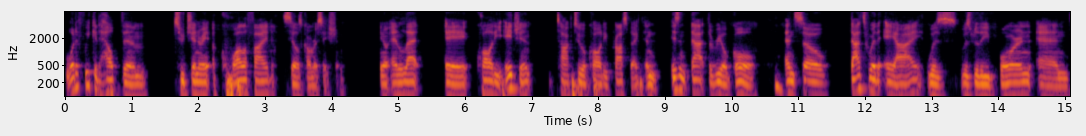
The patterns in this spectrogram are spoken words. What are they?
What if we could help them to generate a qualified sales conversation? You know, and let a quality agent talk to a quality prospect. And isn't that the real goal? And so that's where the AI was was really born and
